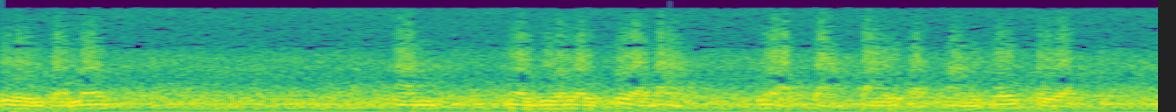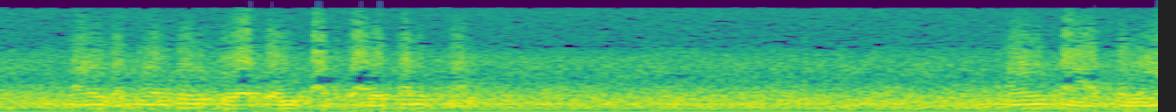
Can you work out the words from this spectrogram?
อื่นจะมาทำให้ดีให้เชื่อได้ เนอกจากการกระทำทั้งตัวการกระทำทั้งตัวเป็นปัจจัยสำคัญทางศาสนา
